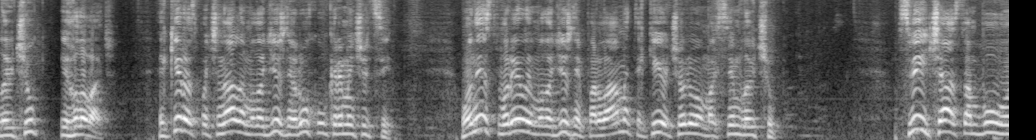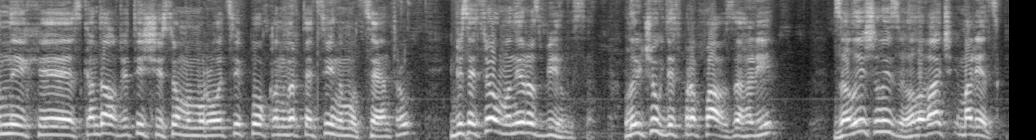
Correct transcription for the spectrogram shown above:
Левчук і Головач, які розпочинали молодіжний рух у Кременчуці. Вони створили молодіжний парламент, який очолював Максим Левчук. В свій час там був у них е, скандал у 2007 році по конвертаційному центру. І після цього вони розбіглися. Левчук десь пропав взагалі, залишились Головач і Малецький.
